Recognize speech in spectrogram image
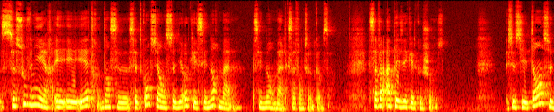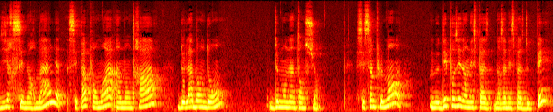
se souvenir et, être dans cette conscience, se dire ok c'est normal, c'est normal que ça fonctionne comme ça. Ça va apaiser quelque chose. Ceci étant, se dire c'est normal, c'est pas pour moi un mantra de l'abandon de mon intention. C'est simplement me déposer dans un, espace, dans un espace de paix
